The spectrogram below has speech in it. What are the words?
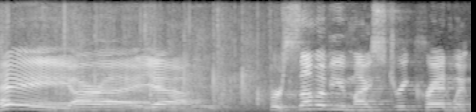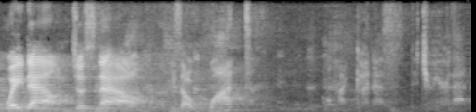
Hey, all right, yeah. For some of you, my street cred went way down just now. He's a what? Oh my goodness, did you hear that?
